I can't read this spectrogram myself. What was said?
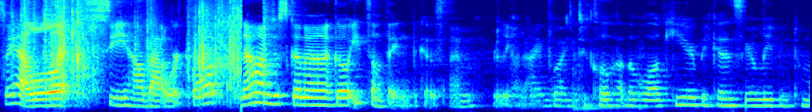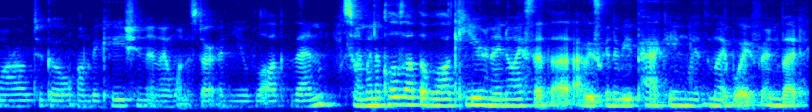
So yeah, let's see how that works out. Now I'm just gonna go eat something because I'm really hungry. I'm going to close out the vlog here because we're leaving tomorrow to go on vacation and I want to start a new vlog then. So I'm gonna close out the vlog here and I know I said that I was gonna be packing with my boyfriend but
